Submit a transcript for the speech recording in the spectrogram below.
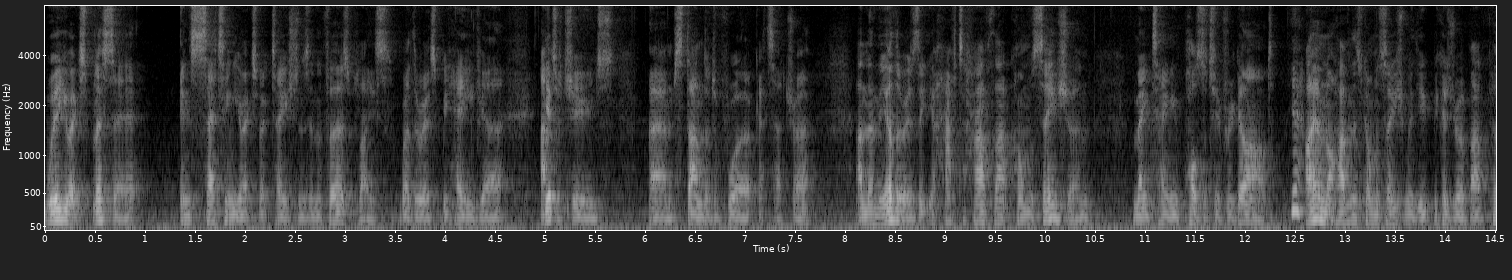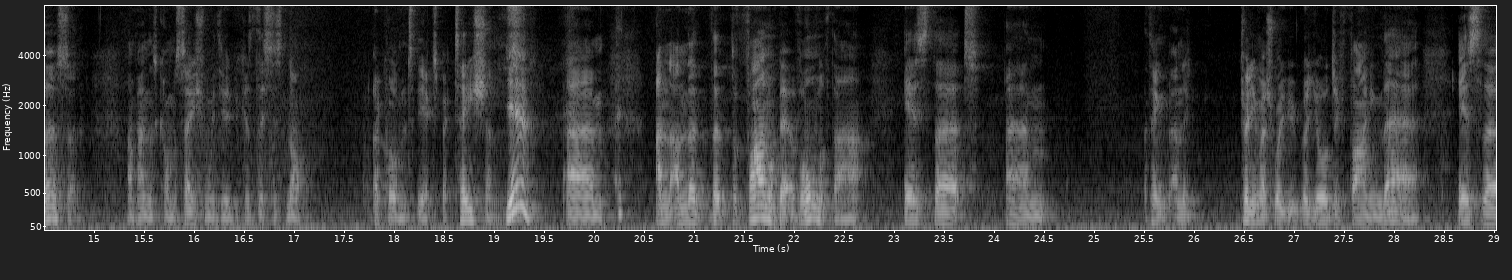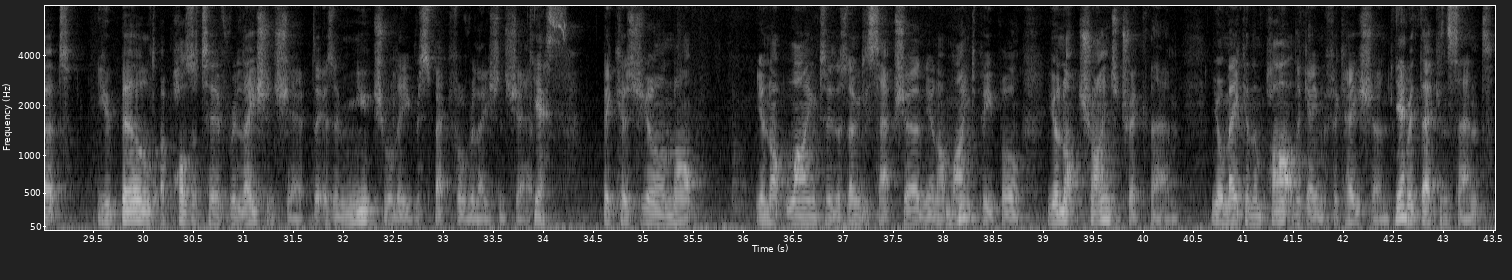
were you explicit in setting your expectations in the first place, whether it's behaviour, Yep. attitudes, um, standard of work, etc. And then the other is that you have to have that conversation maintaining positive regard. Yeah. I am not having this conversation with you because you're a bad person. I'm having this conversation with you because this is not according to the expectations. Yeah. Um, and and the, the, the final bit of all of that is that um, I think, and it, pretty much what, you, what you're defining there is that you build a positive relationship that is a mutually respectful relationship Yes. because you're not you're not lying to there's no deception you're not lying to people you're not trying to trick them you're making them part of the gamification Yeah. with their consent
